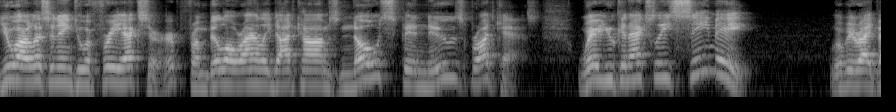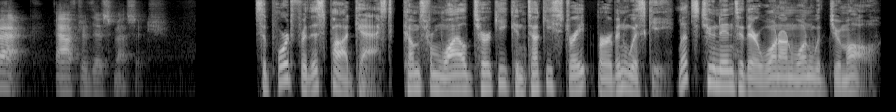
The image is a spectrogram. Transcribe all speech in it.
You are listening to a free excerpt from BillO'Reilly.com's No Spin News broadcast, where you can actually see me. We'll be right back after this message. Support for this podcast comes from Wild Turkey Kentucky Straight Bourbon Whiskey. Let's tune in to their one on one with Jamal,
